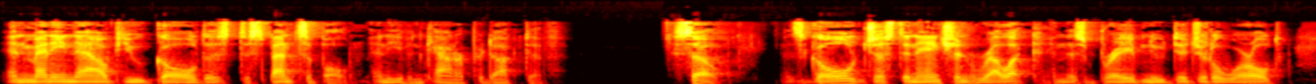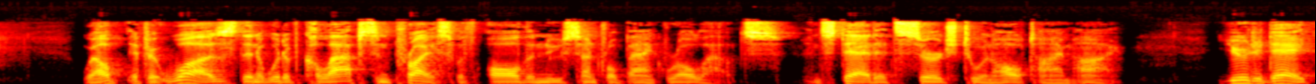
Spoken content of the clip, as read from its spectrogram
and many now view gold as dispensable and even counterproductive. So, is gold just an ancient relic in this brave new digital world? Well, if it was, then it would have collapsed in price with all the new central bank rollouts. Instead, it surged to an all time high. Year to date,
